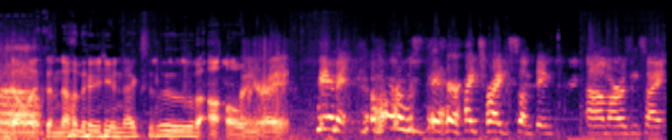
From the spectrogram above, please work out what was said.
Don't let them know they're your next move. Uh oh. On your right. Damn it! Ara was there. I tried something. Um, Ara's in sight.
